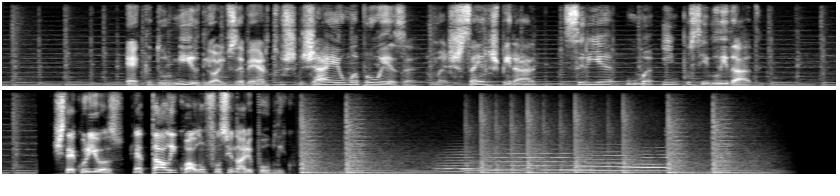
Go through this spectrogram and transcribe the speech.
É que dormir de olhos abertos já é uma proeza, mas sem respirar seria uma impossibilidade. Isto é curioso, é tal e qual um funcionário público.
